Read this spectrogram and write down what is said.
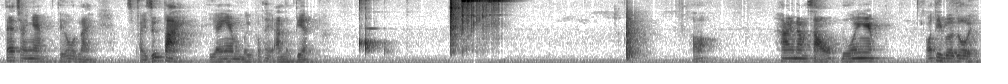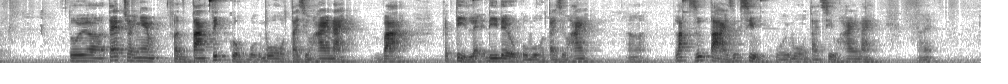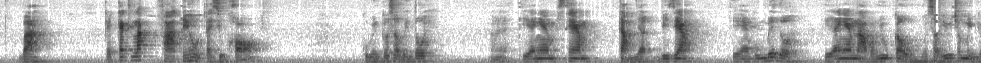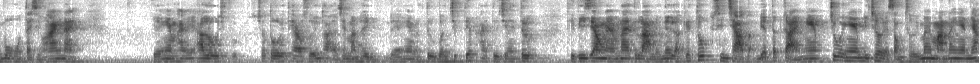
test cho anh em, thế hồn này, phải giữ tài thì anh em mới có thể ăn được tiền đó 256 đúng không anh em có thì vừa rồi, tôi ờ, test cho anh em phần tăng tích của bộ bộ tài xỉu hai này và cái tỷ lệ đi đều của bộ tài xỉu hay Đó lắc giữ tài, giữ xỉu của cái bộ tài xỉu hay này. Đấy. và cái cách lắc phá thế hột tài xỉu khó của bên cơ sở bên tôi. Đấy. thì anh em xem, cảm nhận video thì anh em cũng biết rồi. Thì anh em nào có nhu cầu muốn sở hữu cho mình cái bộ hồn tài xỉu hay này, thì anh em hãy alo cho tôi theo số điện thoại ở trên màn hình để anh em tư vấn trực tiếp 24 trên 24 thì video ngày hôm nay tôi làm đến đây là kết thúc. Xin chào tạm biệt tất cả anh em. Chúc anh em đi chơi ở sòng sới may mắn anh em nhé.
